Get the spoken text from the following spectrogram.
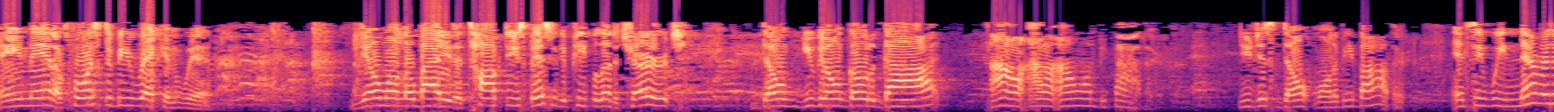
Amen. A force to be reckoned with. You don't want nobody to talk to you, especially the people of the church. Don't you don't go to God. I don't I don't I don't want to be bothered. You just don't want to be bothered. And see, we never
